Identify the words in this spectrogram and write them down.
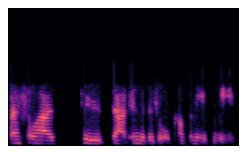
specialized to that individual company's needs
